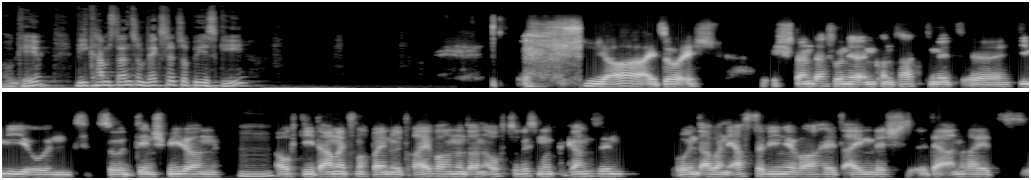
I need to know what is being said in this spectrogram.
Okay. Wie kam es dann zum Wechsel zur BSG? Ja, also ich, ich stand da schon ja in Kontakt mit äh, Dimi und so den Spielern, mhm. auch die damals noch bei 03 waren und dann auch zu Wismut gegangen sind. Und aber in erster Linie war halt eigentlich der Anreiz,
